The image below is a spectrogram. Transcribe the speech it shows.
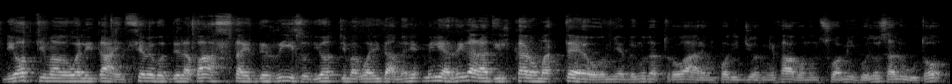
di ottima qualità insieme con della pasta e del riso di ottima qualità me, li ha regalati il caro Matteo che mi è venuto a trovare un po' di giorni fa con un suo amico e lo saluto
